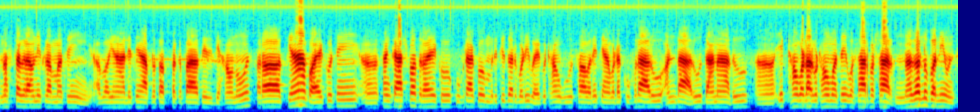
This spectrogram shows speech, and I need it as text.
नष्ट गराउने क्रममा चाहिँ अब यहाँले चाहिँ आफ्नो तत्परता चाहिँ देखाउनुहोस्। र त्यहाँ भएको चाहिँ शङ्कास्पद रहेको कुखुराको मृत्युदर बढी भएको ठाउँ छ भने त्यहाँबाट कुखुराहरू अन्डाहरू दानाहरू एक ठाउँबाट अर्को ठाउँमा चाहिँ ओसार पसार नगर्नुपर्ने हुन्छ।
